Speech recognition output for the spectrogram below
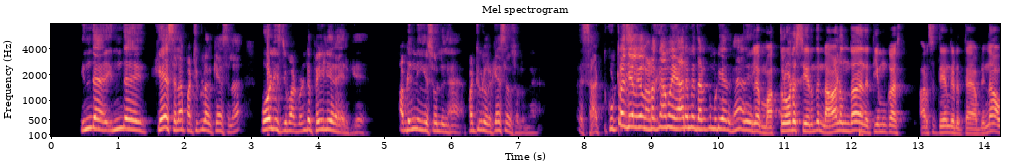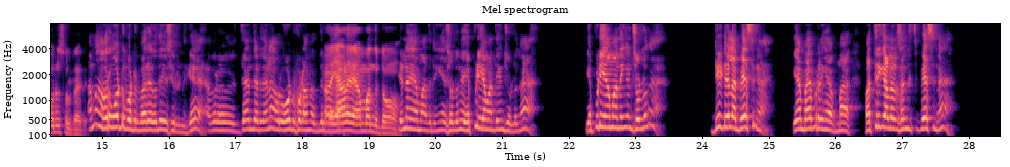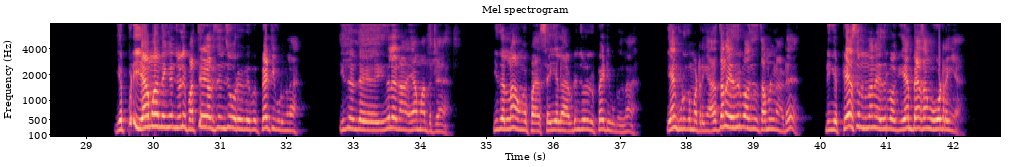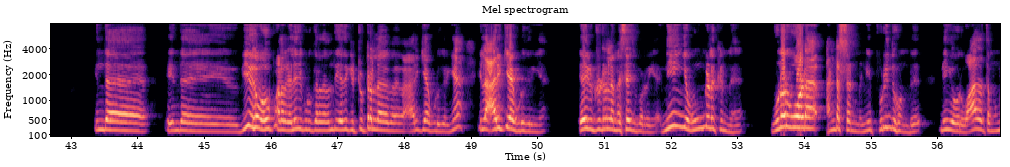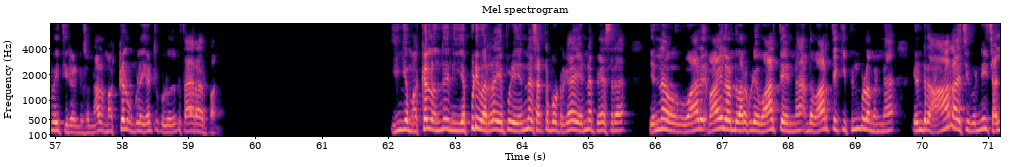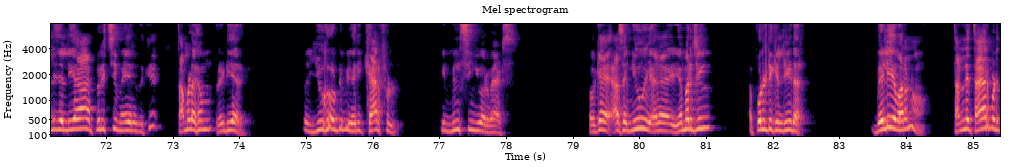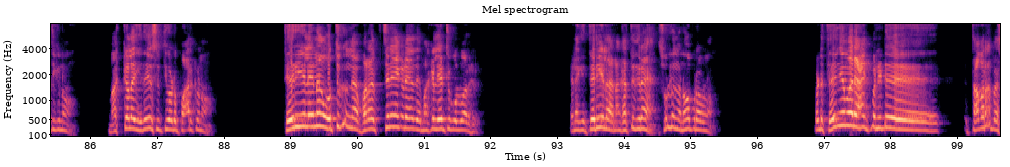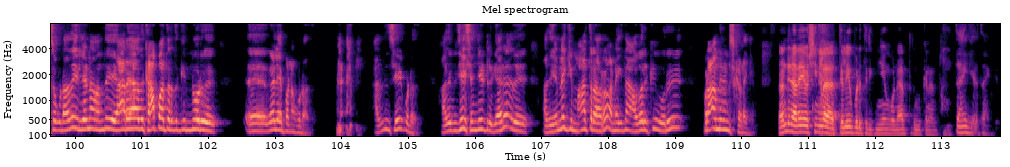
இந்த இந்த கேஸில் பர்டிகுலர் கேஸில் போலீஸ் டிபார்ட்மெண்ட்டு ஃபெயிலியர் ஆகிருக்கு அப்படின்னு நீங்கள் சொல்லுங்கள் பர்டிகுலர் கேஸில் சொல்லுங்கள் குற்ற செயல்கள் நடக்காமல் யாருமே தடுக்க முடியாதுங்க. அது இல்லை மக்களோட சேர்ந்து நானும் தான் இந்த திமுக அரசு தேர்ந்தெடுத்தேன் அப்படின்னு அவரும் சொல்றாரு. ஆமாம் அவர் ஓட்டு போட்டிருப்பாரு உதயசூரியனுக்கு. அவர் தேர்ந்தெடுத்தேன்னா அவர் ஓட்டு போடாமல் ஆஹ், இருந்திருப்பாரு யானை ஏமாந்துட்டோம். என்ன ஏமாத்துறீங்க சொல்லுங்க. எப்படி ஏமாத்தீங்கன்னு சொல்லுங்க. எப்படி ஏமாந்தீங்கன்னு சொல்லுங்க. டீட்டெயிலாக பேசுங்க. ஏன் பயப்படுறீங்க? ம பத்திரிக்கையாளர் சந்திச்சு பேசுங்க. எப்படி ஏமாந்தீங்கன்னு சொல்லி பத்திரிகையாளர் செஞ்சு ஒரு பேட்டி கொடுங்களேன். இது இந்த இதில் நான் ஏமாந்துட்டேன். இதெல்லாம் அவங்க ப செய்யலை அப்படின்னு சொல்லி ஒரு பேட்டி கொடுங்களேன். ஏன் கொடுக்க மாட்டீங்க அதை தானே எதிர்பார்க்குது தமிழ்நாடு. நீங்கள் பேசணும்னு தானே எதிர்பார்க்கு ஏன் பேசாமல் ஓடுறீங்க? இந்த இந்த வியூக வகுப்பாளர் எழுதி கொடுக்குறத வந்து எதுக்கு ட்விட்டரில் அறிக்கையாக கொடுக்குறீங்க? இல்லை அறிக்கையாக கொடுக்குறீங்க? எதுக்கு ட்விட்டரில் மெசேஜ் போடுறீங்க? நீங்கள் உங்களுக்குன்னு உணர்வோட அண்டர்ஸ்டாண்ட் பண்ணி புரிந்து கொண்டு நீங்கள் ஒரு வாதத்தை முன்வைத்தீர்கள் என்று சொன்னால் மக்கள் உங்களை ஏற்றுக்கொள்வதற்கு தயாராக இருப்பாங்க. இங்கே மக்கள் வந்து நீ எப்படி வர்ற எப்படி என்ன சட்டை போட்டிருக்க என்ன பேசுகிற என்ன வார வாயில இருந்து வரக்கூடிய வார்த்தை என்ன அந்த வார்த்தைக்கு பின்புலம் என்ன என்று ஆராய்ச்சி பண்ணி சல்லி சல்லியாக பிரித்து மேயறதுக்கு தமிழகம் ரெடியாக இருக்குது you have to be very careful in mincing your words okay as a new emerging political leader வெளியே வரணும். தன்னை தயார்படுத்திக்கணும். மக்களை இதே சுத்தியோடு பார்க்கணும். தெரியலைன்னா ஒத்துக்குங்க. பிரச்சனையே கிடையாது. மக்கள் ஏற்றுக்கொள்வார்கள். எனக்கு தெரியல. நான் கற்றுக்கிறேன் சொல்லுங்கள் நோ ப்ராப்ளம் பட் தெரிஞ்ச மாதிரி ஆக்ட் பண்ணிவிட்டு தவறாக பேசக்கூடாது. இல்லைன்னா வந்து யாரையாவது காப்பாற்றுறதுக்கு இன்னொரு வேலையை பண்ணக்கூடாது. அது செய்யக்கூடாது. அது விஜய் செஞ்சுட்டு இருக்காரு அது அது என்னைக்கு மாத்துறாரோ அன்னைக்கு தான் அவருக்கு ஒரு ப்ராமினன்ஸ் கிடைக்கும். நன்றி. நிறைய விஷயங்களை தெளிவுபடுத்திருக்கீங்க. உங்க நேரத்துக்கு மிக்க நன்றி. Thank you thank you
